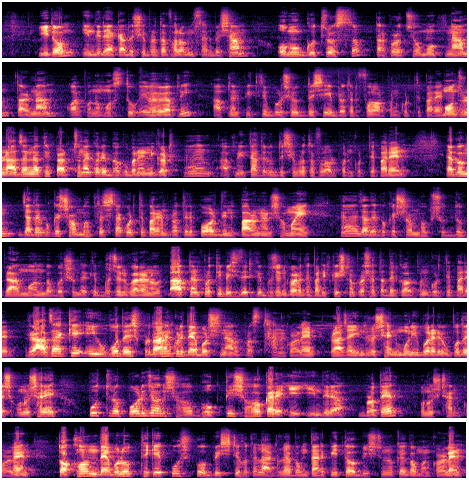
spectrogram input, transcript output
ইদম, ইন্দিরা একাদশী ব্রতফলম সর্বেশাম অমুক গোত্রস্থ তারপর হচ্ছে অমুক নাম তার নাম অর্পণমস্তু। এভাবে আপনি আপনার পিতৃপুরুষের উদ্দেশ্যে এই ব্রতের ফল অর্পণ করতে পারেন। মন্ত্র না জানলে আপনি প্রার্থনা করে ভগবানের নিকট হ্যাঁ, আপনি তাদের উদ্দেশ্যে ব্রতফল অর্পণ করতে পারেন। এবং যাদের পক্ষে সম্ভব চেষ্টা করতে পারেন ব্রতের পর দিন পালনের সময়ে হ্যাঁ, যাদের পক্ষে সম্ভব শুদ্ধ ব্রাহ্মণ বা বৈষ্ণবদেরকে ভোজন করানো বা আপনার প্রতিবেশীদেরকে ভোজন করাতে পারেন কৃষ্ণপ্রসাদ তাদেরকে অর্পণ করতে পারেন। রাজাকে এই উপদেশ প্রদান করে দেবর্ষী নারদ প্রস্থান করলেন। রাজা ইন্দ্রসেন মণিবরের উপদেশ অনুসারে পুত্র পরিজন সহ ভক্তি সহকারে এই ইন্দিরা ব্রতের অনুষ্ঠান করলেন। তখন দেবলোক থেকে পুষ্প বৃষ্টি হতে লাগল এবং তার পিতা বিষ্ণুকে গমন করলেন।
